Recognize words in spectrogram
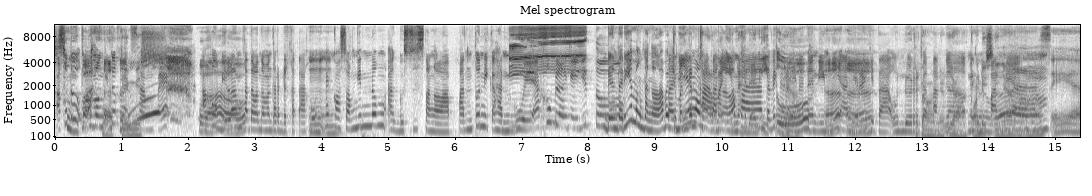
Aku tuh Sumpah. ngomong gitu kan sampai aku Wow. bilang ke teman-teman terdekat aku, eh kosongin dong Agustus tanggal 8 tuh nikahan gue. Aku bilang kayak gitu. Dan tadi emang tanggal 8 cuman kan karena Inah 8, dan tapi itu. karena Inah dan ini Heeh. akhirnya kita undur Kita ke tanggal ya, minggu depannya. Yes, iya.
